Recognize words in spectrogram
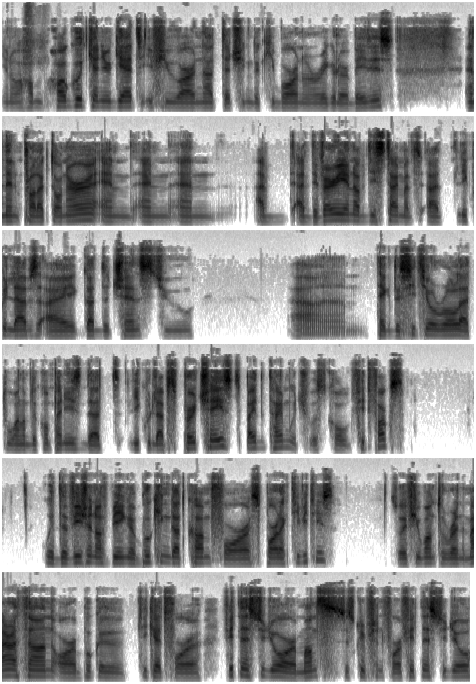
you know how, how good can you get if you are not touching the keyboard on a regular basis, and then product owner, and and and at, at the very end of this time at, at Liquid Labs, I got the chance to um, take the CTO role at one of the companies that Liquid Labs purchased by the time, which was called FitFox, with the vision of being a booking.com for sport activities. So if you want to run a marathon or book a ticket for a fitness studio or a month subscription for a fitness studio,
